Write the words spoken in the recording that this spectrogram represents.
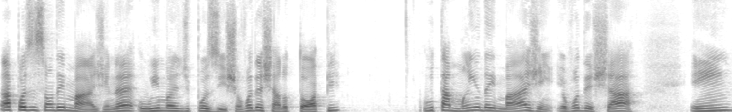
A posição da imagem, né? O image position, eu vou deixar no top. O tamanho da imagem eu vou deixar em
